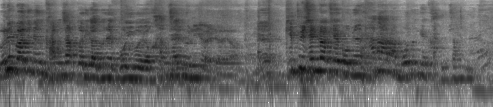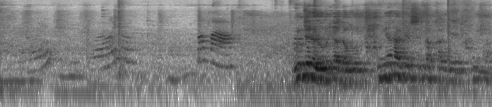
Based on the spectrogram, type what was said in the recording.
은혜 받으면 감사거리가 눈에 보이고요. 감사의 눈이 열려요. 깊이 생각해 보면 하나하나 모든 게 감사합니다. 문제는 우리가 너무 당연하게 생각하기에 거예요.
